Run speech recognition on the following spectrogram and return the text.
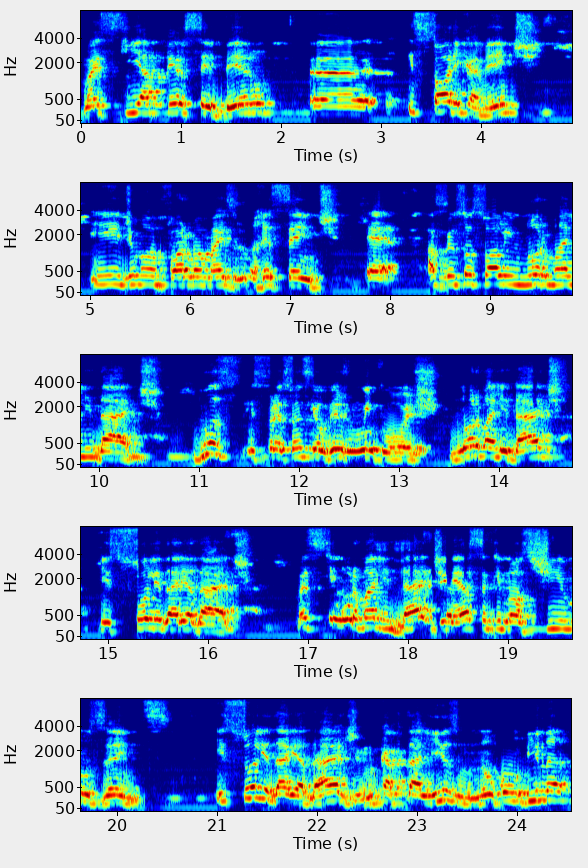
mas que a perceberam uh, historicamente e de uma forma mais recente. É, as pessoas falam em normalidade. Duas expressões que eu vejo muito hoje: normalidade e solidariedade. Mas que normalidade é essa que nós tínhamos antes? E solidariedade no capitalismo não combina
